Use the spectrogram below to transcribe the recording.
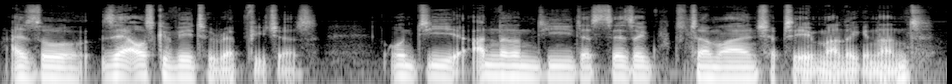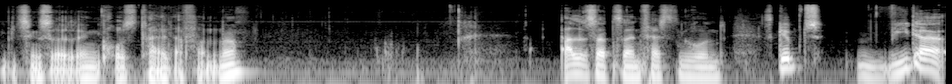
Also sehr ausgewählte Rap-Features. Und die anderen, die das sehr, sehr gut untermalen, ich habe sie eben alle genannt, beziehungsweise einen Großteil davon, ne? Alles hat seinen festen Grund. Es gibt wieder,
